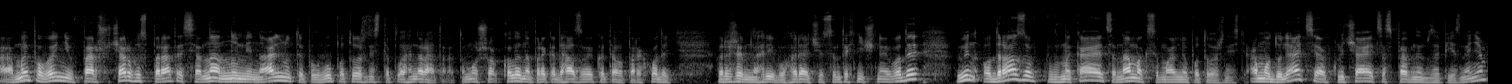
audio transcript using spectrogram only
е, ми повинні в першу чергу спиратися на номінальну теплову потужність теплогенератора. Тому що, коли, наприклад, газовий котел переходить в режим нагріву гарячої сантехнічної води, він одразу вмикається на максимальну потужність. А модуляція включається з певним запізненням.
